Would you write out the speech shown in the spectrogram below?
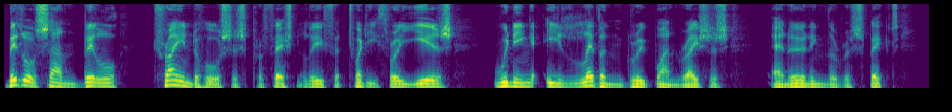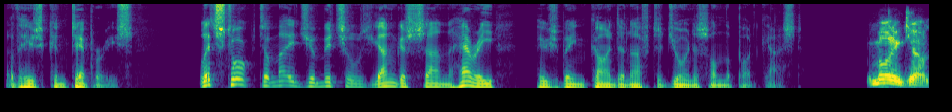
Middle son Bill trained horses professionally for 23 years, winning 11 Group 1 races and earning the respect of his contemporaries. Let's talk to Major Mitchell's youngest son, Harry, who's been kind enough to join us on the podcast. Good morning, John.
